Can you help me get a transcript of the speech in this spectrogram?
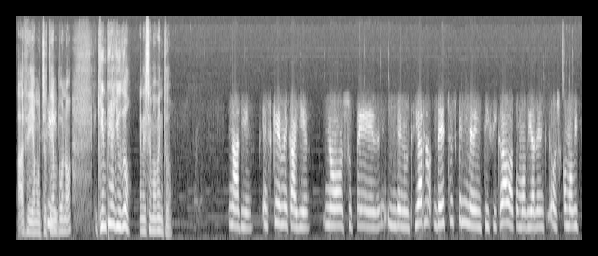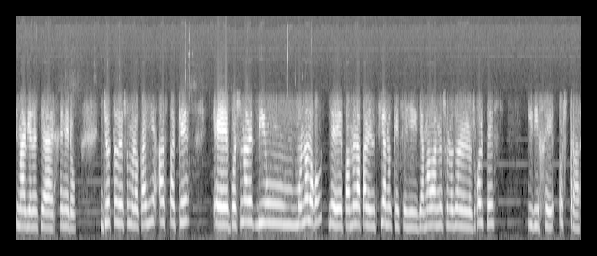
hace ya mucho Sí. tiempo, ¿no? ¿Quién te ayudó en ese momento? Nadie. Es que me callé. No supe denunciarlo. De hecho, es que ni me identificaba como, violen- o como víctima de violencia de género. Yo todo eso me lo callé hasta que, eh, pues una vez vi un monólogo de Pamela Palenciano que se llamaba No solo duelen los golpes y dije, ostras,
